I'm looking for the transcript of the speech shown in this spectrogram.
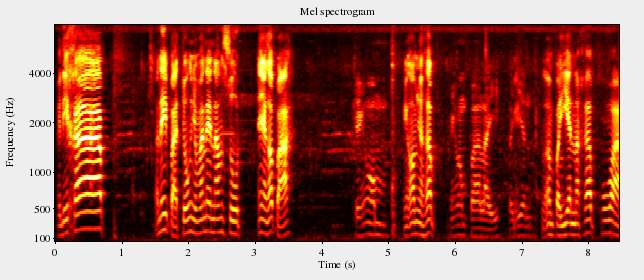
สวัสดีครับอันนี้ป๋าจงอย่ามาแนะนำสูตรอะไรอย่างครับป๋าแกงออมแกงอ้อมอย่างครับแกงออมปลาไหลปลาเยี่ยนอ้อมปลาเย็นนะครับ เพราะว่า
